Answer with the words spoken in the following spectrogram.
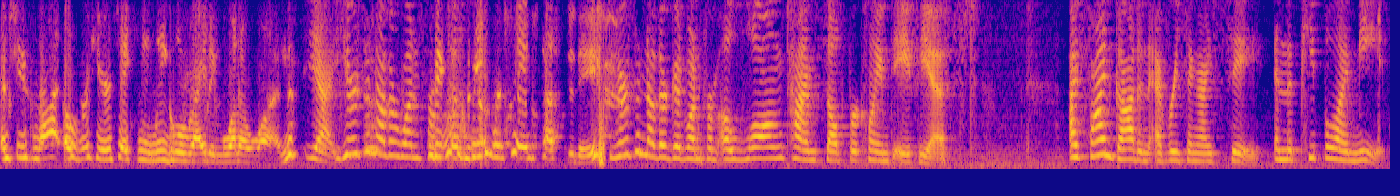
and she's not over here taking legal writing 101 Yeah, here's another one from because we retained custody. Here's another good one from a longtime self proclaimed atheist. I find God in everything I see, in the people I meet.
